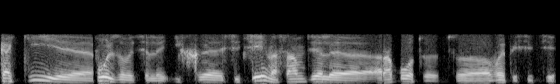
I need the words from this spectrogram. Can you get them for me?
какие пользователи их э, сетей на самом деле работают э, в этой сети,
